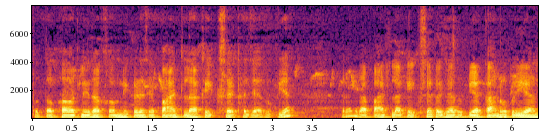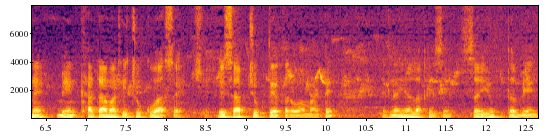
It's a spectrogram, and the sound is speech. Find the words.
તો તફાવતની રકમ નીકળે છે પાંચ લાખ એકસઠ હજાર રૂપિયા. બરાબર? આ પાંચ લાખ એકસઠ હજાર રૂપિયા કાનુપ્રિયાને બેંક ખાતામાંથી ચૂકવાશે. હિસાબ ચૂકતે કરવા માટે. એટલે અહીંયા લખીશું સંયુક્ત બેંક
